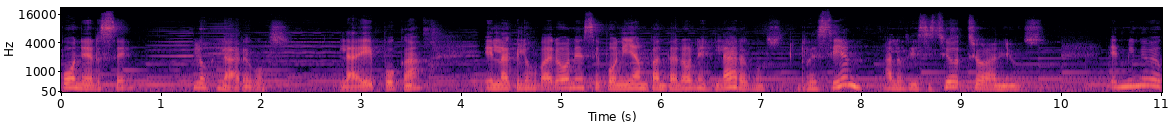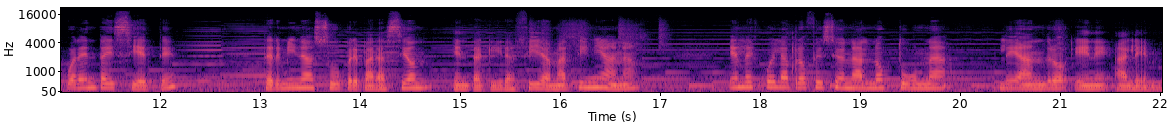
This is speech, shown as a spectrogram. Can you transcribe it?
ponerse los largos. La época en la que los varones se ponían pantalones largos, recién a los 18 años. En 1947 termina su preparación en taquigrafía martiniana en la Escuela Profesional Nocturna Leandro N. Alem.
